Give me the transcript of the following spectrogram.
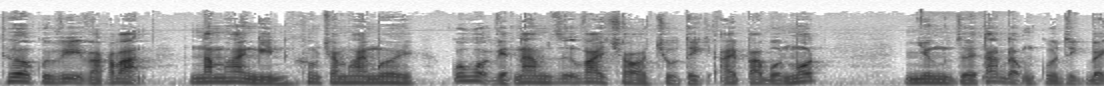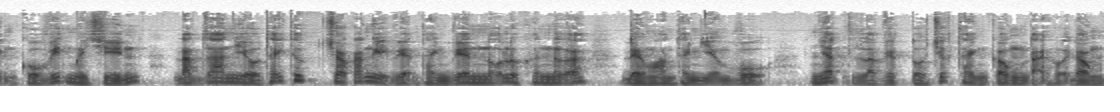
Thưa quý vị và các bạn, năm 2020, Quốc hội Việt Nam giữ vai trò Chủ tịch IPA 41 nhưng dưới tác động của dịch bệnh COVID-19 đặt ra nhiều thách thức cho các nghị viện thành viên nỗ lực hơn nữa để hoàn thành nhiệm vụ, nhất là việc tổ chức thành công đại hội đồng.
